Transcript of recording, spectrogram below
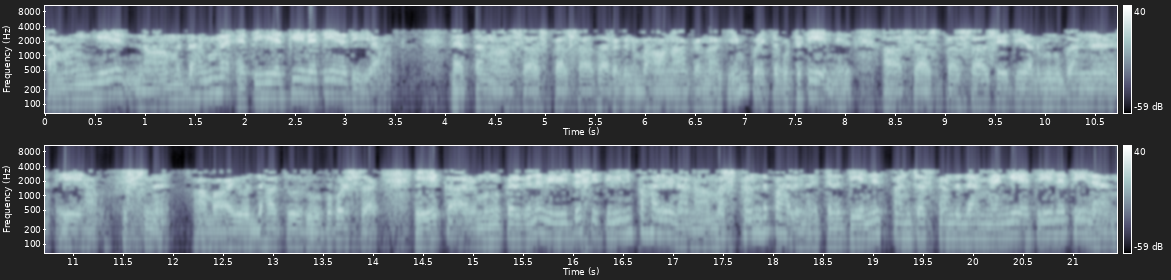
Tamanගේ නාම ධර්ම ඇති ඇති නැති නැති යම. නැත්තම් ආස්වාස් ප්‍රසආස අරගෙන භාවනා කරනවා කියනකොට එතකොට තියෙන්නේ ආස්වාස් ප්‍රසආසයේදී අරමුණු ගන්න ඒ හුස්ම ආවායෝ ධාතු රූප කොටසක් ඒක අරමුණු කරගෙන විවිධ සිතිවිලි පහළ වෙනවා. නාමස්කන්ධ පහළ වෙනවා. එතන තියෙන්නේ පංචස්කන්ධ ධර්මයන්ගේ ඇති නැති නෑම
